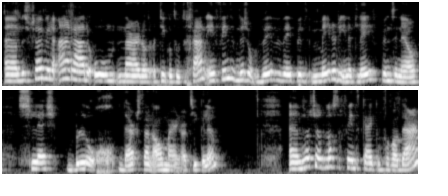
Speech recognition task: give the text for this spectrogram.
Ehm, dus ik zou je willen aanraden om naar dat artikel toe te gaan. En je vindt hem dus op www.melodieinhetleven.nl slash blog. Daar staan al mijn artikelen. Um, dus als je dat lastig vindt, kijk hem vooral daar.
